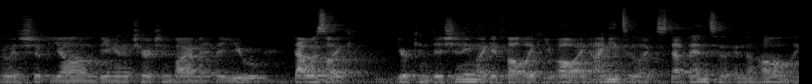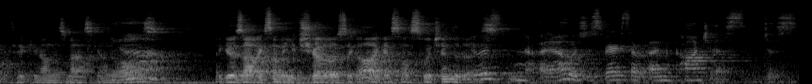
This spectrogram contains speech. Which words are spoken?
relationship young, being in a church environment, that you that was like your conditioning, like it felt like you, oh, I, I need to like step into in the home, like taking on this masculine yeah. roles. Like it was not like something you chose, like oh, I guess I'll switch into this. It was no, no, it was just very so unconscious, just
